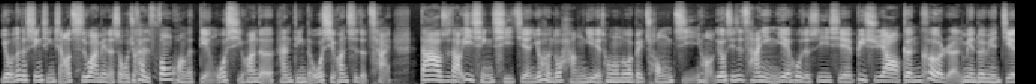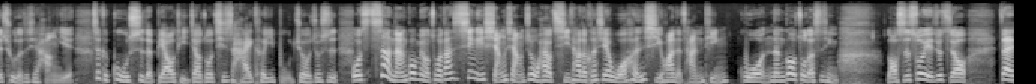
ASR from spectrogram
有那个心情想要吃外面的时候，我就开始疯狂的点我喜欢的餐厅的我喜欢吃的菜。大家要知道，疫情期间有很多行业通通都会被冲击哈，尤其是餐饮业或者是一些必须要跟客人面对面接触的这些行业。这个故事的标题叫做“其实还可以补救”，就是我是很难过没有错，但是心里想想，就我还有其他的那些我很喜欢的餐厅，我能够做的事情。老实说，也就只有在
